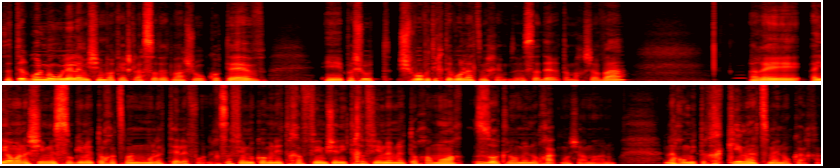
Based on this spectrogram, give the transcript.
זה תרגול מעולה למי שמבקש לעשות את מה שהוא כותב. אה, פשוט שבו ותכתבו לעצמכם, זה מסדר את המחשבה. הרי היום אנשים נסוגים לתוך עצמם מול הטלפון, נחשפים לכל מיני דחפים שנדחפים להם לתוך המוח, זאת לא מנוחה כמו שאמרנו. אנחנו מתרחקים מעצמנו ככה,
